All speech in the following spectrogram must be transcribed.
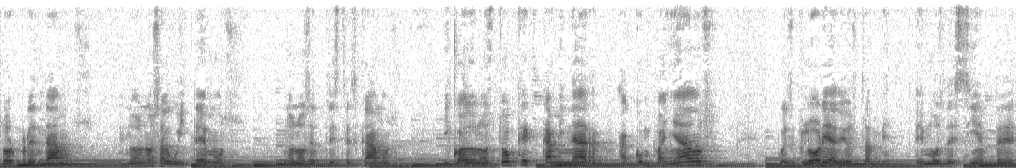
sorprendamos, no nos agüitemos, no nos entristezcamos. Y cuando nos toque caminar acompañados, pues gloria a Dios también. Démosle siempre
